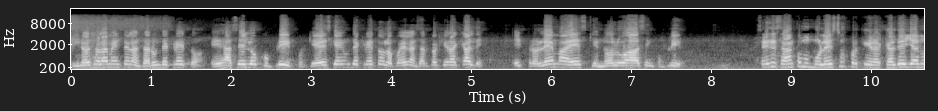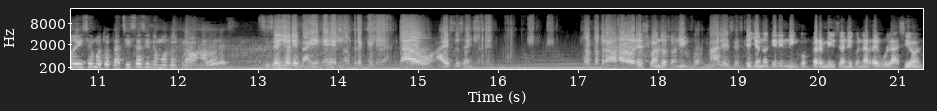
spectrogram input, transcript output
y no es solamente lanzar un decreto, es hacerlo cumplir, porque es que un decreto lo puede lanzar cualquier alcalde. El problema es que no lo hacen cumplir. Ustedes estaban como molestos porque el alcalde ya no dice mototaxistas, sino mototrabajadores. Sí, señor, imagínese el nombre que le han dado a estos señores mototrabajadores cuando son informales. Es que ellos no tienen ningún permiso, ninguna regulación,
